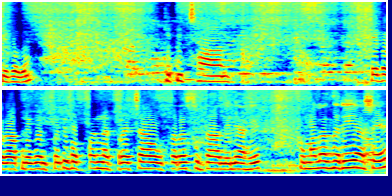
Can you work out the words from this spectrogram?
हे बघा. किती छान. हे बघा आपले गणपती बाप्पा नटराच्या अवतारात सुद्धा आलेले आहेत. तुम्हाला जरी असे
